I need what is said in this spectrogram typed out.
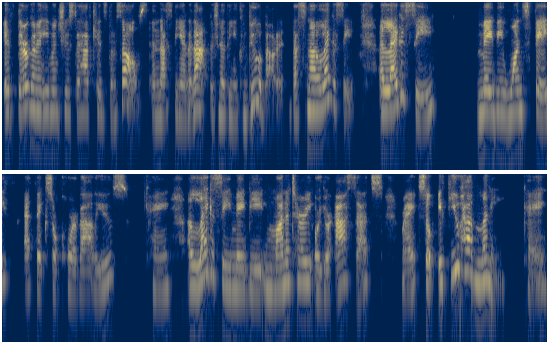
if they're going to even choose to have kids themselves. And that's the end of that. There's nothing you can do about it. That's not a legacy. A legacy may be one's faith, ethics, or core values. Okay. A legacy may be monetary or your assets, right? So if you have money, okay,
